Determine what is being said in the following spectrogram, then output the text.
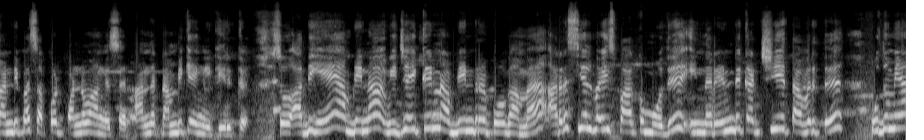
கண்டிப்பா சப்போர்ட் பண்ணுவாங்க சார் அந்த நம்பிக்கை எங்களுக்கு இருக்கு. ஸோ அது ஏன் அப்படின்னா விஜய்க்குன்னு அப்படின்ற போகாம அரசியல் வைஸ் பார்க்கும்போது இந்த ரெண்டு கட்சியை தவிர்த்து புதுமையா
